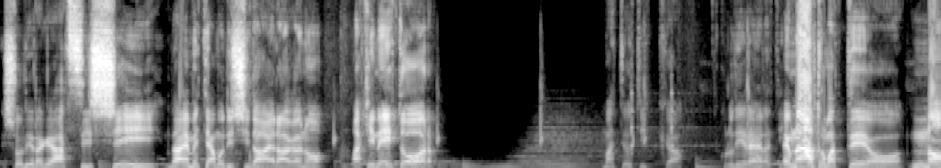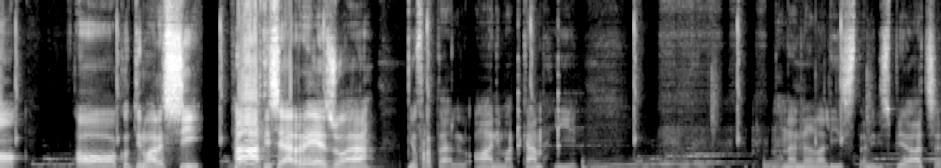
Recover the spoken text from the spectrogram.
soli ragazzi? Sì. Dai, mettiamo di sì, dai, raga, no. Akinator. Matteo Ticca. Quello dei relati. È un altro Matteo. No. Oh, continuare sì. Ah, ti sei arreso, eh? Mio fratello. Anima, come here. Non è nella lista, mi dispiace.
